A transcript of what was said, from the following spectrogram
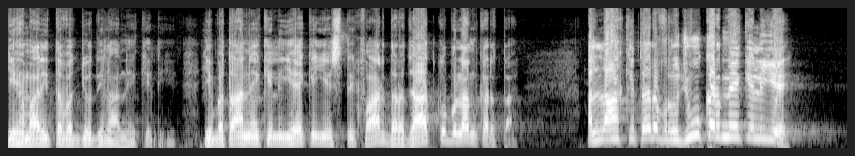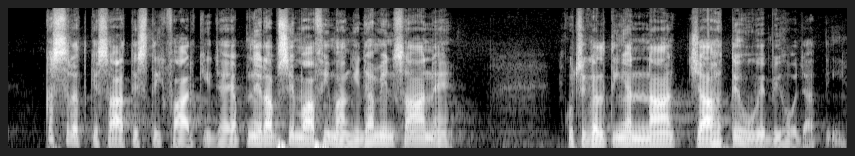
ये हमारी तवज्जो दिलाने के लिए। ये बताने के लिए है कि ये इस्तफ़ार दर्जात को बुलंद करता है। अल्लाह की तरफ़ रुजू करने के लिए कसरत के साथ इस्तफ़ार की जाए। अपने रब से माफ़ी मांगी। जाए हम इंसान हैं कुछ गलतियाँ ना चाहते हुए भी हो जाती हैं।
